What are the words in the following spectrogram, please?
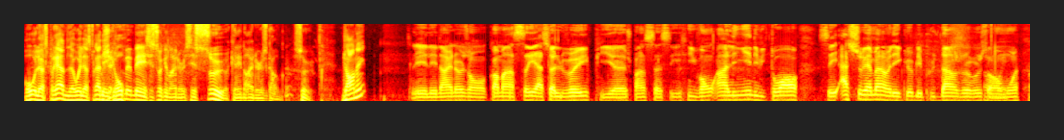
Oh, le spread, là, oui, le spread est gros. Mais, mais c'est sûr que les Niners, c'est sûr que les Niners gagnent. Sûr. Johnny? Les, les Niners ont commencé à se lever, puis euh, je pense que c'est- ils vont enligner les victoires. C'est assurément un des clubs les plus dangereux, selon oui. moi, Ah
